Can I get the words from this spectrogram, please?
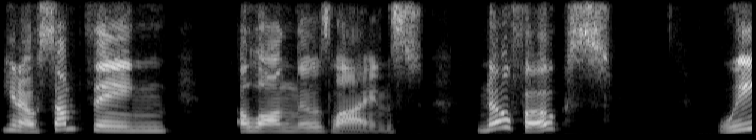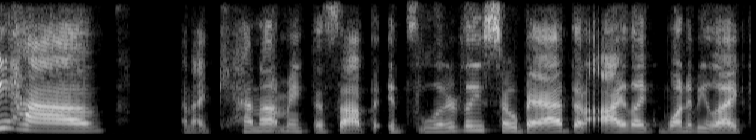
you know, something along those lines. No, folks, we have, and I cannot make this up. It's literally so bad that I like want to be like,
